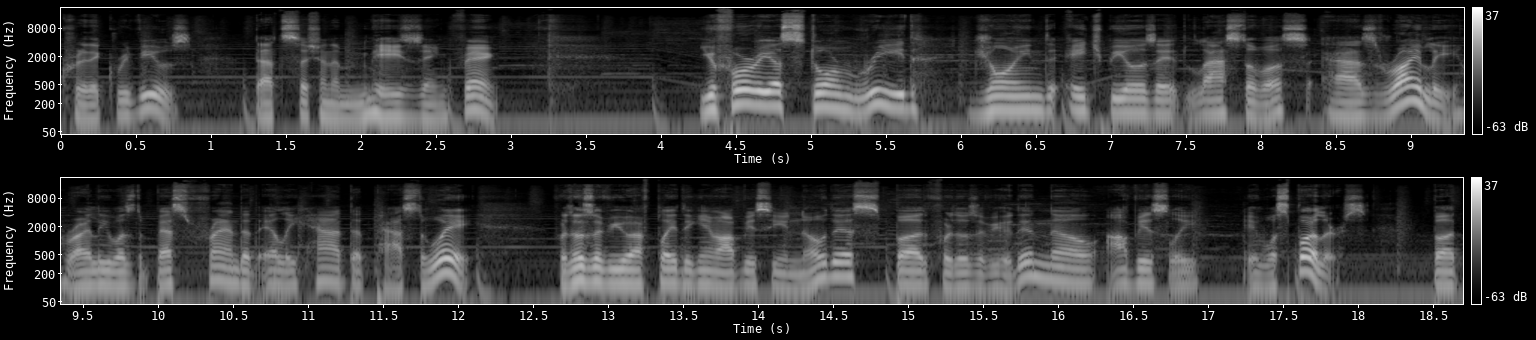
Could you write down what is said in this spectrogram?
critic reviews. That's such an amazing thing. Euphoria Storm Reid joined HBO's Last of Us as Riley. Riley was the best friend that Ellie had that passed away. For those of you who have played the game, obviously you know this, but for those of you who didn't know, obviously it was spoilers. But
